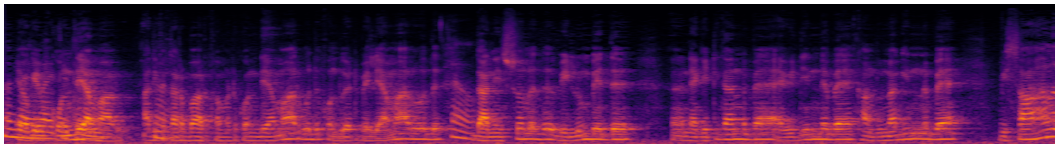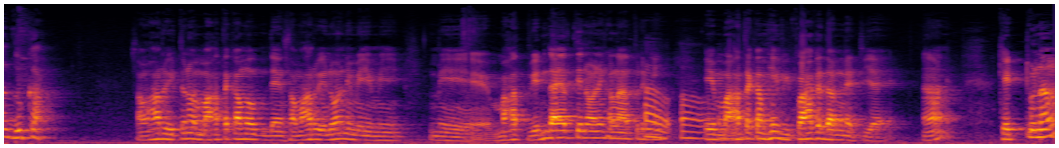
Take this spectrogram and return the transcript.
ඒ වගේ කොන්දේ අමාරු. අධික තරබාරුකමට කොන්දේ අමාරුවද? කොඳුයට පෙළේ අමාරුවද? දනිස්වලද? විලුඹෙද? නැගිට ගන්න බෑ ඇවිදින්න බෑ කඳු නගින්න බෑ. විශාල දුකක්. සමහර හිතනවා මහතකම දැන් සමහර වෙනවනේ මේ මේ මේ මහත් වෙන්න අයත් වෙනවනේ කලාතුරකින්. ඒ මහතකමේ විපාක දන්නේ නැති අය. ආ කෙට්ටු නම්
